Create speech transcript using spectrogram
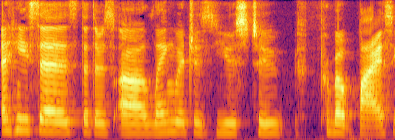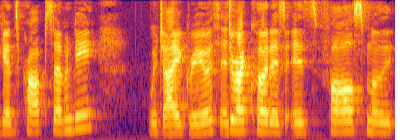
And he says that there's uh, language is used to promote bias against Prop 70, which I agree with. Direct quote is, is false, mi-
